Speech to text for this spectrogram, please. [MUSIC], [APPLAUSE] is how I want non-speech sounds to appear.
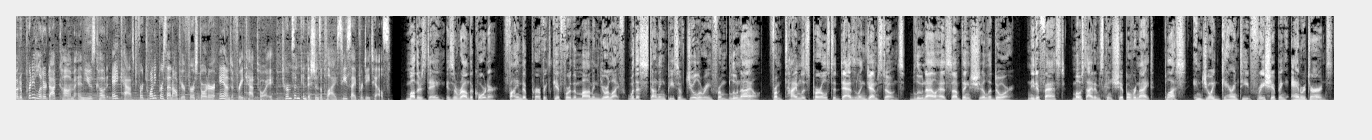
Go to prettylitter.com and use code ACAST for 20% off your first order and a free cat toy. Terms and conditions apply. See site for details. Mother's Day is around the corner. Find the perfect gift for the mom in your life with a stunning piece of jewelry from Blue Nile. From timeless pearls to dazzling gemstones, Blue Nile has something she'll adore. Need it fast? Most items can ship overnight. Plus, enjoy guaranteed free shipping and returns.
